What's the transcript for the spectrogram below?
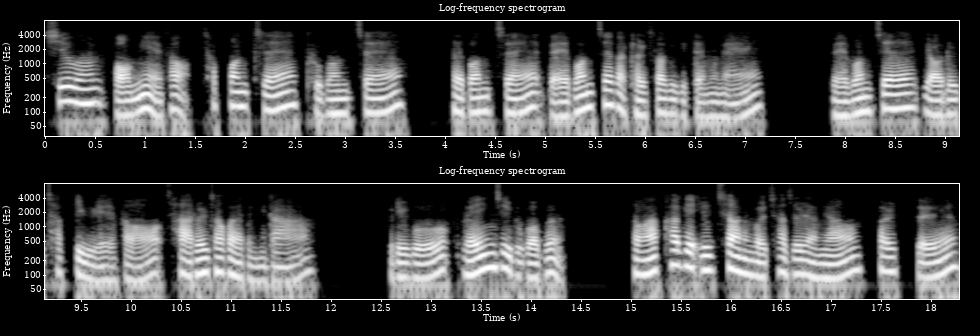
쉬운 범위에서 첫 번째, 두 번째, 세 번째, 네 번째가 결석이기 때문에 네 번째 열을 찾기 위해서 4를 적어야 됩니다. 그리고 range lookup은 정확하게 일치하는 걸 찾으려면 false,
